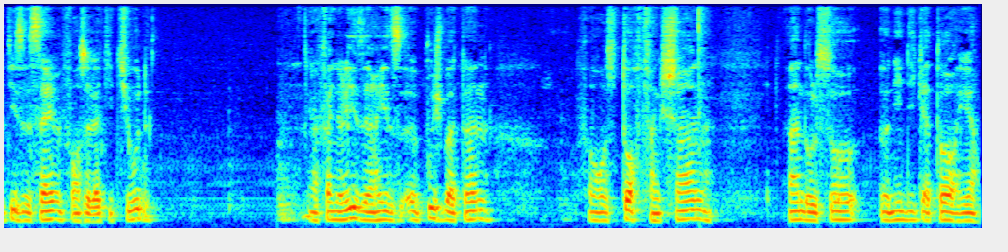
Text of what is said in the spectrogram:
It is the same for the latitude. And finally there is a push button for a store function and also an indicator here.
